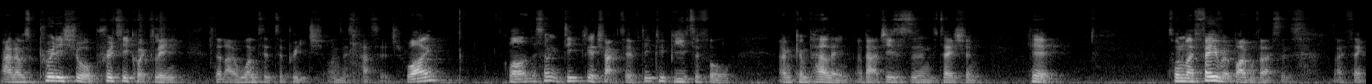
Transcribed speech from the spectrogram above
and I was pretty sure, pretty quickly, that I wanted to preach on this passage. Why? Well, there's something deeply attractive, deeply beautiful, and compelling about Jesus' invitation here. It's one of my favourite Bible verses. I think.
